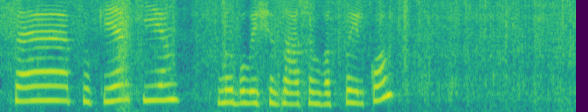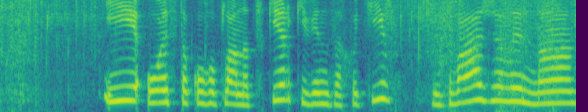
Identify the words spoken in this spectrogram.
Це цукерки. Ми були ще з нашим Васильком. І ось такого плана цукерки він захотів. Зважили на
